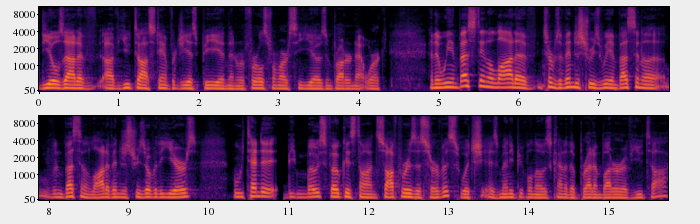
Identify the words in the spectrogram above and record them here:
deals out of, of Utah, Stanford GSB, and then referrals from our CEOs and broader network. And then we invest in a lot of, in terms of industries, we invest in a we've invested in a lot of industries over the years. We tend to be most focused on software as a service, which, as many people know, is kind of the bread and butter of Utah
